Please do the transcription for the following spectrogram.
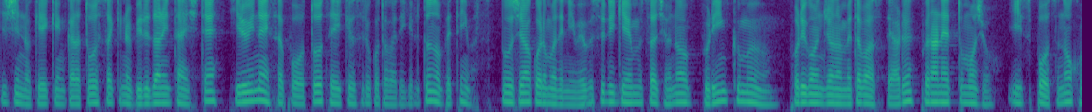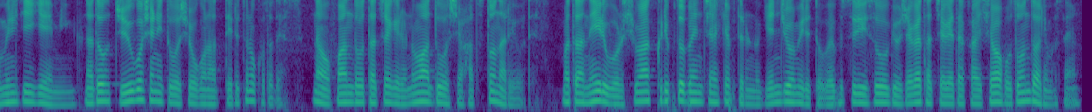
自身の経験から投資先のビルダーに対して比類ないサポートを提供することができると述べています。同社はこれまでに Web3 ゲームスタジオのブリンクムーン、ポリゴン上のメタバースであるプラネットモジョ、e スポーツのコミュニティゲーミングなど15社に投資を行っているとのことです。なお、ファンドを立ち上げるのは同社初となるようです。また、ネイルワル氏はクリプトベンチャーキャピタルの現状を見ると Web3 創業者が立ち上げた会社はほとんどありません。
